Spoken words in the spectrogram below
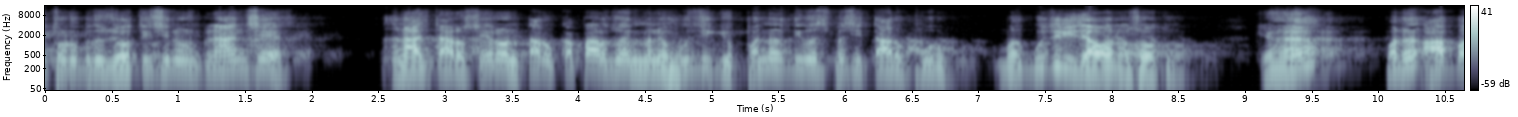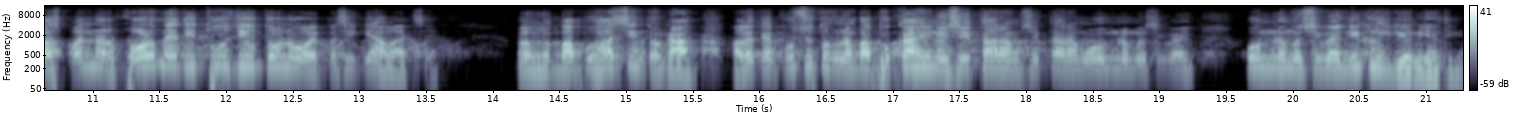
થોડું બધું જ્યોતિષીનું જ્ઞાન છે, અને આજ તારો શેરો તારું કપાળ જોઈને મને હુજી ગયું. પંદર દિવસ પછી તારું પૂરું. ગુજરી જવાનો છો તું. કે, હે? પંદર, આ બસ પંદર. ખોળ મેથી તું જીવતો ન હોય, પછી ક્યાં વાત છે? બાપુ હાસી તો કા હવે કઈ પૂછું તો બાપુ કાંઈ નહીં. સીતારામ સીતારામ, ઓમ નમઃ શિવાય, ઓમ નમઃ શિવાય નીકળી ગયો ત્યાંથી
